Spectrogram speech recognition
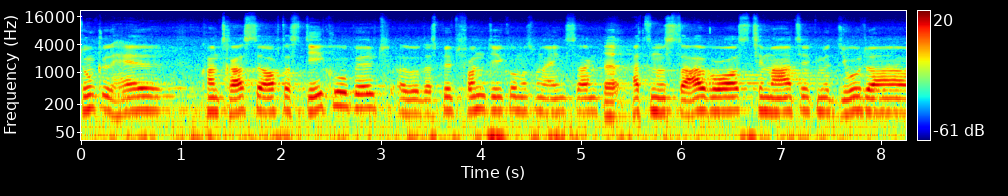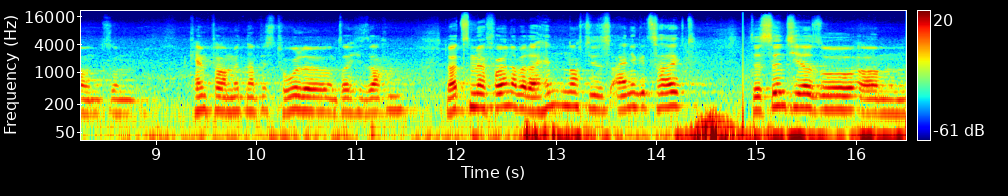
dunkel, hell, Kontraste. Auch das Deko-Bild, also das Bild von Deko, muss man eigentlich sagen, Ja. hat so eine Star Wars-Thematik mit Yoda und so einem Camper mit einer Pistole und solche Sachen. Du hattest mir vorhin aber da hinten noch dieses eine gezeigt. Das sind hier so, ähm,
